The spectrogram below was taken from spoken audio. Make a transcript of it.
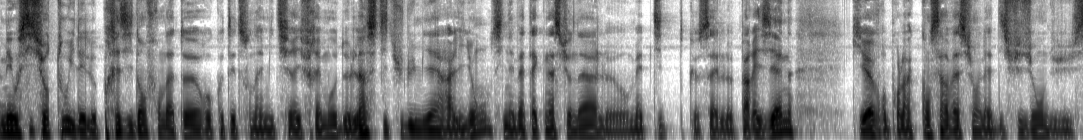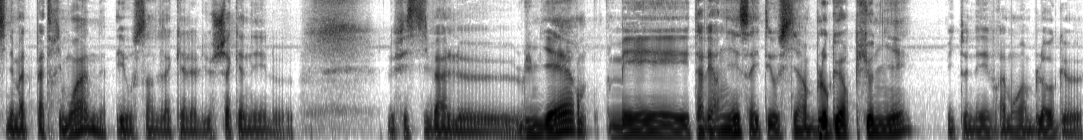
mais aussi surtout, il est le président fondateur aux côtés de son ami Thierry Frémaux de l'Institut Lumière à Lyon, cinémathèque nationale au même titre que celle parisienne, qui œuvre pour la conservation et la diffusion du cinéma de patrimoine et au sein de laquelle a lieu chaque année le, le festival Lumière. Mais Tavernier, ça a été aussi un blogueur pionnier. Il tenait vraiment un blog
